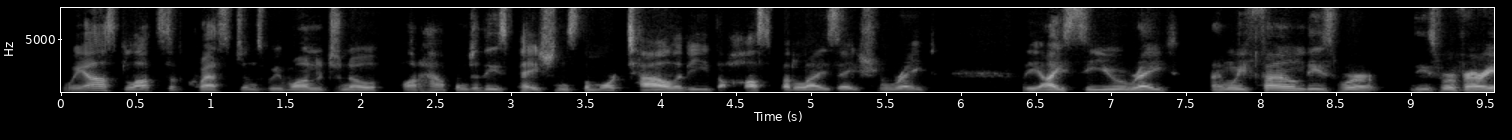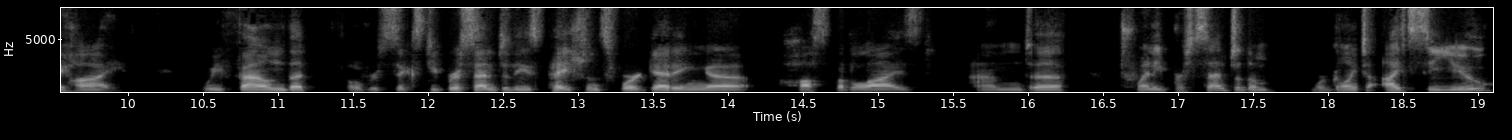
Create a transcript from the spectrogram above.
We asked lots of questions. We wanted to know what happened to these patients, the mortality, the hospitalization rate, the ICU rate, and we found these were these were very high. We found that over 60% of these patients were getting uh, hospitalized and uh, 20% of them were going to ICU,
